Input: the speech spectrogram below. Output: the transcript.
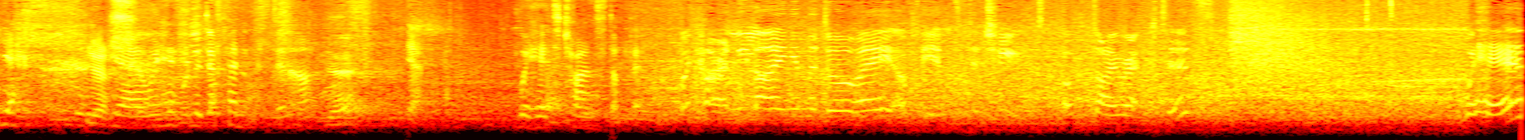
Yes. Yes. Yeah, we're here for the defence dinner. Yeah. Yeah. We're here to try and stop it. We're currently lying in the doorway of the Institute of Directors. We're here.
